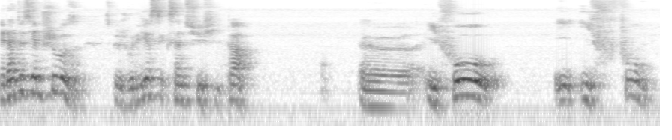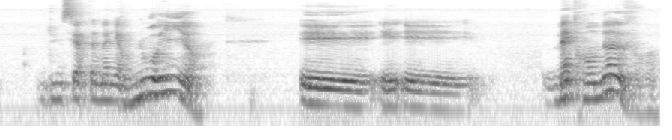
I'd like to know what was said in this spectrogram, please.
Et la deuxième chose, ce que je voulais dire, c'est que ça ne suffit pas. Il faut, il faut d'une certaine manière nourrir et, et, et mettre en œuvre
